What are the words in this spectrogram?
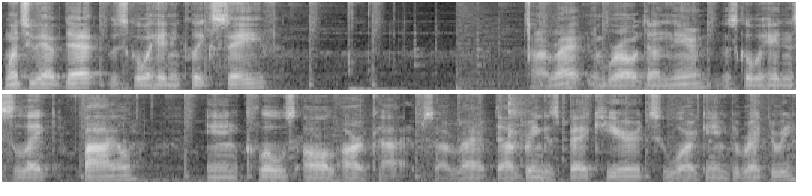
Once you have that, let's go ahead and click save. Alright, and we're all done there. Let's go ahead and select file and close all archives all right that'll bring us back here to our game directory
